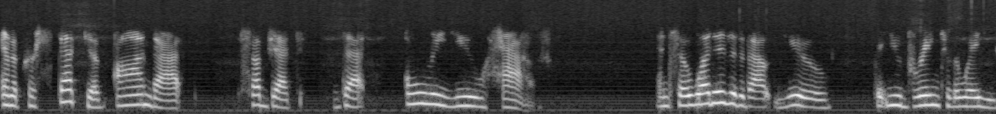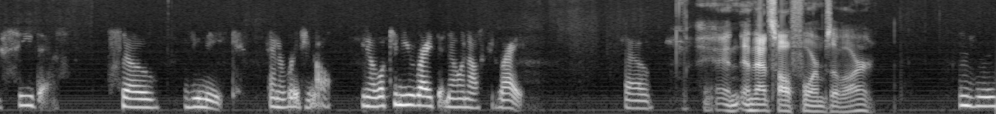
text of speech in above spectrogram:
and a perspective on that subject that only you have. And so, what is it about you that you bring to the way you see this so unique and original? You know, what can you write that no one else could write? So, and and that's all forms of art. Mm-hmm.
